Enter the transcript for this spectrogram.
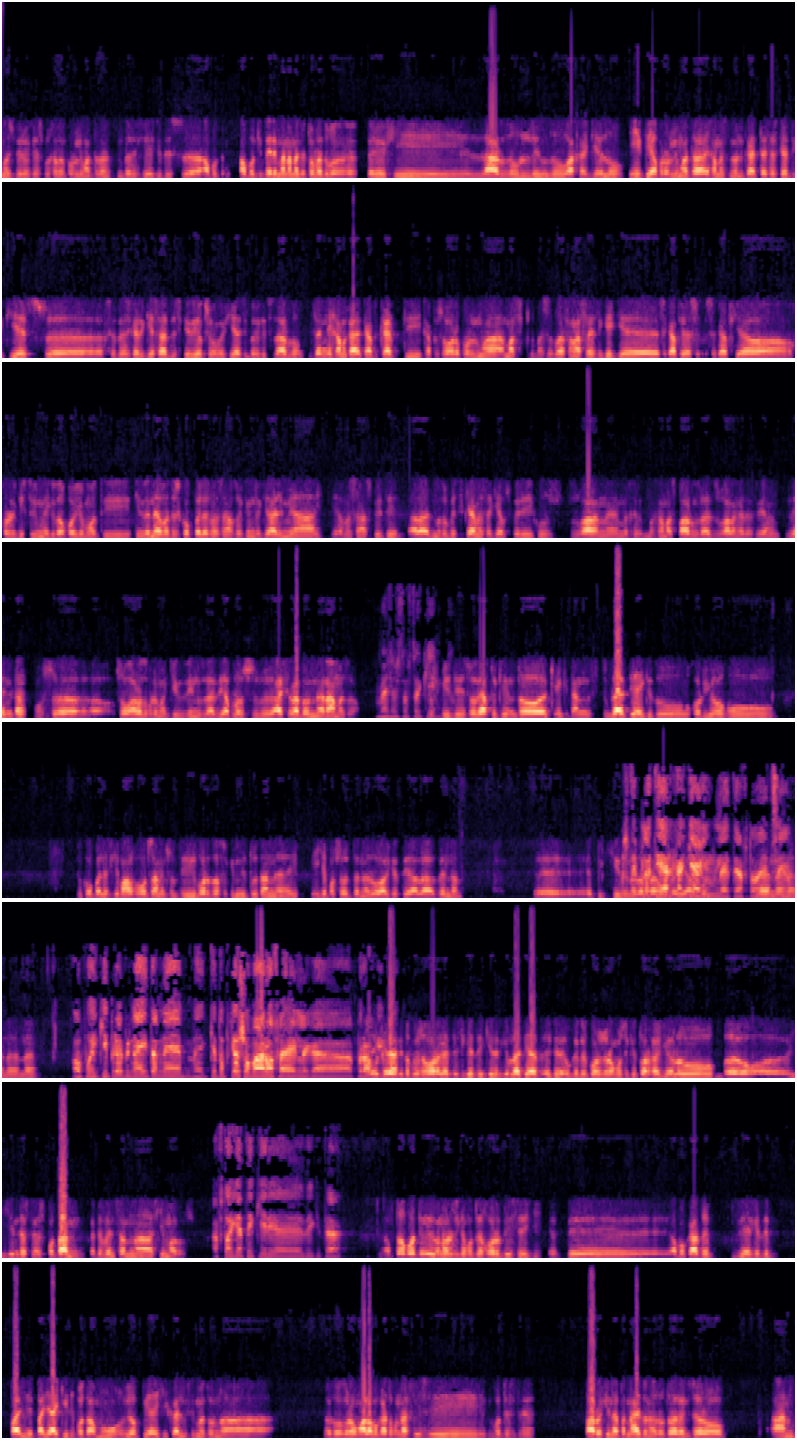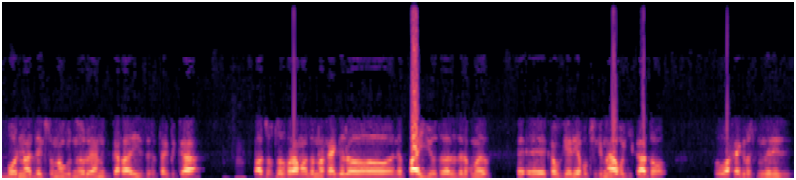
μόνε περιοχέ που είχαμε προβλήματα ήταν στην περιοχή εκεί της, ε, από, από εκεί περιμέναμε και το μέτωπο. Ε. Περιοχή Λάρδου, Λίνδου, Αρχαγγέλου. Ήπια προβλήματα. Είχαμε συνολικά τέσσερις κατοικίες ε, σε τέσσερις κατοικίες άντρες και δύο ξενοδοχεία στην περιοχή της Λάρδου. Δεν είχαμε κά, κά, κάτι, κάποιο σοβαρό πρόβλημα. Μας αναφέρθηκε και σε κάποια, σε κάποια χρονική στιγμή εκεί το απόγευμα ότι κινδυνεύαν τρεις κοπέλες μέσα σε ένα αυτοκίνητο και άλλη μια μέσα σε ένα σπίτι. Αλλά αντιμετωπίστηκε άμεσα και από τους περιοίκου. Τους βγάλανε μέχρι, μέχρι να μας πάρουν, δηλαδή τους βγάλανε κατευθείαν. Δεν ήταν όμως ε, σοβαρό το πρόβλημα κινδύνου, δηλαδή απλώς ε, άρχισε να μπαίνουν νερά μέσα. Μέσα στο αυτοκίνητο. Στο σπίτι, στο δε αυτοκίνητο, ήταν στην πλατεία εκεί του χωριού που οι κοπέλες είχε μάλλον φοβόντουσαν να ανοίξουν την πόρτα του αυτοκινήτου. Ήταν, ε, είχε ποσότητα νερού αρκετή, αλλά δεν ήταν ε, επικίνδυνο Στην πλατεία Αρχαγγέλου λέτε αυτό, ναι, έτσι; Ναι, ναι, ναι, ναι. Όπου εκεί πρέπει να ήταν ε, και το πιο σοβαρό, θα έλεγα, πρόβλημα. Εκεί ήταν και το πιο σοβαρό, γιατί στην κεντρική πλατεία, ο κεντρικός δρόμος εκεί του Αρχαγγέλου ε, γίνεται ευθύνε ποτάμι. Κατεβαίνει σαν χήμαρος. Αυτό γιατί, κύριε Διοικητά; Αυτό από ό,τι γνωρίζω και από ό,τι έχω ρωτήσει εκεί. Ε, από κάτω διέρχεται παλιά, παλιά κήτη ποταμού, η οποία έχει καλυφθεί με τον, με τον δρόμο, αλλά από κάτω έχουν αφήσει, υποτίθεται, παροχή να περνάει το νερό. Τώρα δεν ξέρω αν μπορεί να αντέξει τον όγκο του νερού, αν καθαρίζεται στα τακτικά. Mm-hmm. Πάντως αυτό το πράγμα με τον Αρχάγγελο είναι πάγιο. Δηλαδή δεν έχουμε ε, ε, κακοκαιρία που ξεκινάει από εκεί κάτω, ο Αρχάγγελος πλημμυρίζει.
